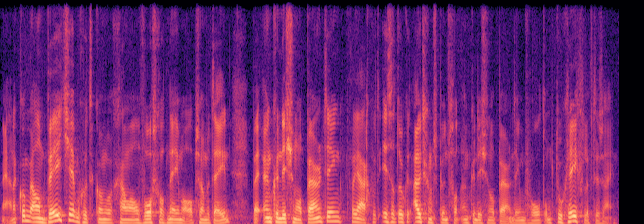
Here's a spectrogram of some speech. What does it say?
Nou ja, dan kom je al een beetje, maar goed, dan gaan we al een voorschot nemen op zometeen, bij unconditional parenting. Van ja, goed, is dat ook het uitgangspunt van unconditional parenting bijvoorbeeld, om toegefelijk te zijn?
